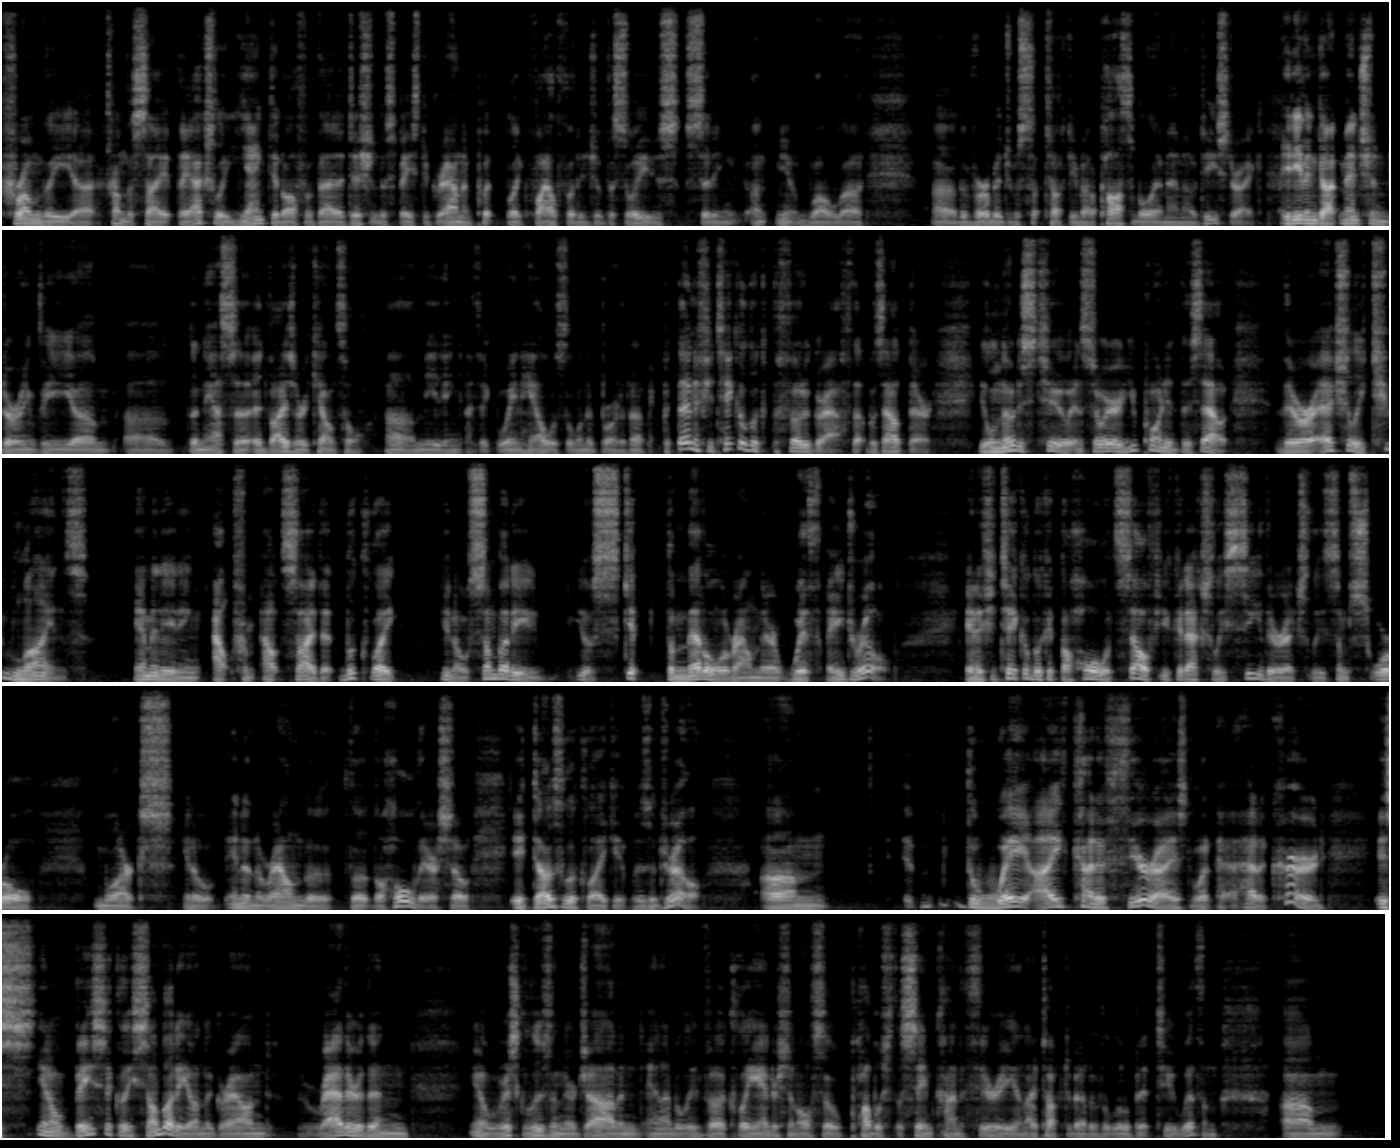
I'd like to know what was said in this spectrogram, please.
from the uh, from the site. They actually yanked it off of that addition to Space to Ground and put like file footage of the Soyuz sitting, on, you know, while uh, uh, the verbiage was talking about a possible MMOD strike. It even got mentioned during the um, uh, the NASA Advisory Council uh, meeting. I think Wayne Hale was the one that brought it up. But then, if you take a look at the photograph that was out there, you'll notice too, and Sawyer, you pointed this out. There are actually two lines emanating out from outside that looked like you know somebody you know skipped the metal around there with a drill. And if you take a look at the hole itself you could actually see there are actually some swirl marks you know in and around the the, the hole there. So it does look like it was a drill. Um, the way i kind of theorized what had occurred is you know basically somebody on the ground rather than you know risk losing their job and and I believe uh, Clay Anderson also published the same kind of theory and I talked about it a little bit too with him. Um,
